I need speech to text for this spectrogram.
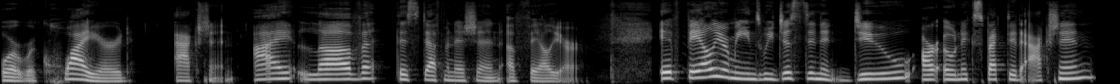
or required action. I love this definition of failure. If failure means we just didn't do our own expected action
